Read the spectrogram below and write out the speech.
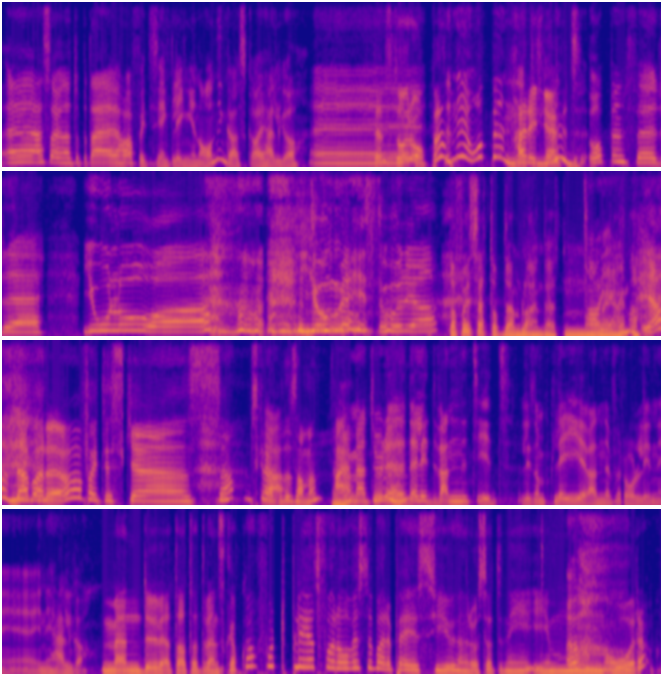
eh, jeg sa jo nettopp at jeg har faktisk egentlig ingen aning hva jeg skal i helga. Eh, Den står åpen? Den er åpen, Herregud. Åpen for eh, yolo og dumme historier. Da får vi sette opp den blinddaten nå Å, med en gang, da. Ja, det er bare å faktisk eh, så, skrape Ja. det sammen. Nei, men jeg tror det, det er litt vennetid. Liksom pleie venneforhold inn i, inn i helga. Men du vet at et vennskap kan fort bli et forhold hvis du bare payer 779 i året.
